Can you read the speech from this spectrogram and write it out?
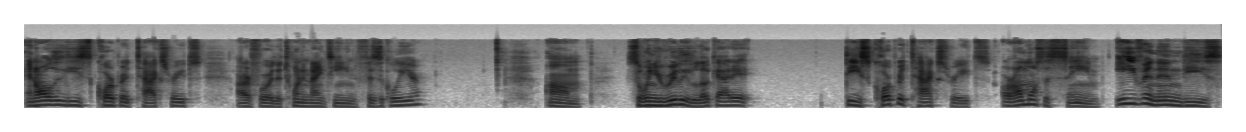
and all of these corporate tax rates are for the 2019 fiscal year. Um, so when you really look at it, these corporate tax rates are almost the same, even in these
